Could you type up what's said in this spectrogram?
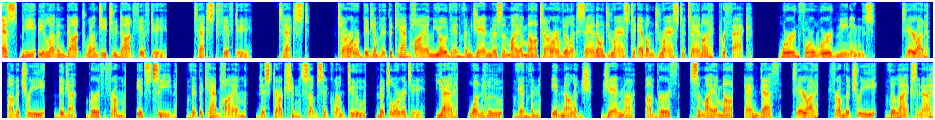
SB 11.22.50. Text 50. Text. Taror bijavitakabhyam yodvidvan janmisamayama taror vilaksano drasta evam drastatana prafak. Word for word meanings. Tarad, of a tree, bija, birth from, its seed, vitakabhyam, destruction subsequent to, maturity, yah, one who, vidvan, in knowledge, janma, of birth, samayama, and death, tarad, from the tree, vilaksana,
